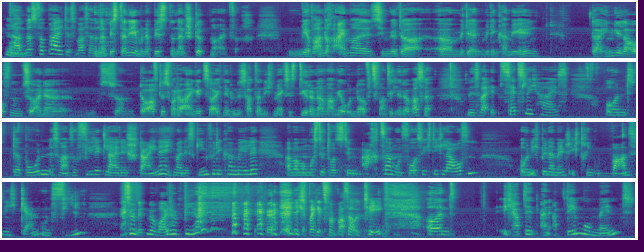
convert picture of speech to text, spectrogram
Dann hat man es verpeilt, das Wasser Und dann noch. bist du daneben und dann bist und dann stirbt man einfach. Wir waren doch einmal, sind wir da äh, mit, den, mit den Kamelen da hingelaufen zu einer so ein Dorf, das war da eingezeichnet und es hat dann nicht mehr existiert und dann waren wir runter auf 20 Liter Wasser. Und es war entsetzlich heiß. Und der Boden, es waren so viele kleine Steine. Ich meine, es ging für die Kamele, aber man musste trotzdem achtsam und vorsichtig laufen. Und ich bin ein Mensch, ich trinke wahnsinnig gern und viel. Also nicht nur Wein und Bier. ich spreche jetzt von Wasser und Tee. Und ich habe den, ab dem Moment,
